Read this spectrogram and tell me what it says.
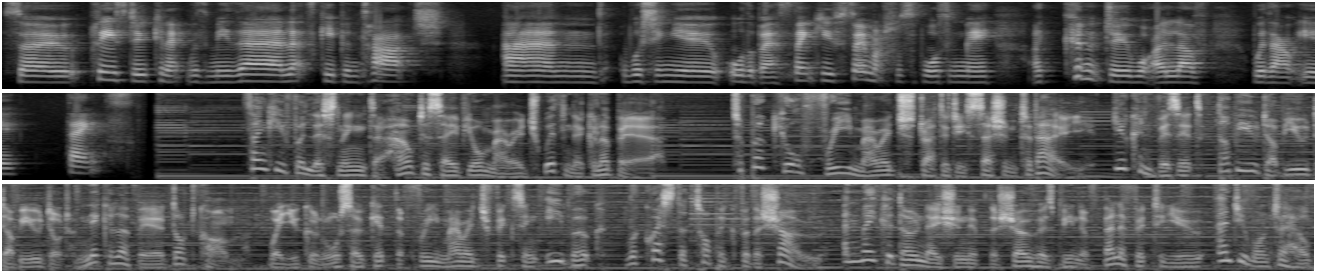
so please do connect with me there. Let's keep in touch and wishing you all the best. Thank you so much for supporting me. I couldn't do what I love without you. Thanks. Thank you for listening to How to Save Your Marriage with Nicola Beer. To book your free marriage strategy session today, you can visit www.nicolabeer.com, where you can also get the free marriage fixing ebook, request a topic for the show, and make a donation if the show has been of benefit to you and you want to help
